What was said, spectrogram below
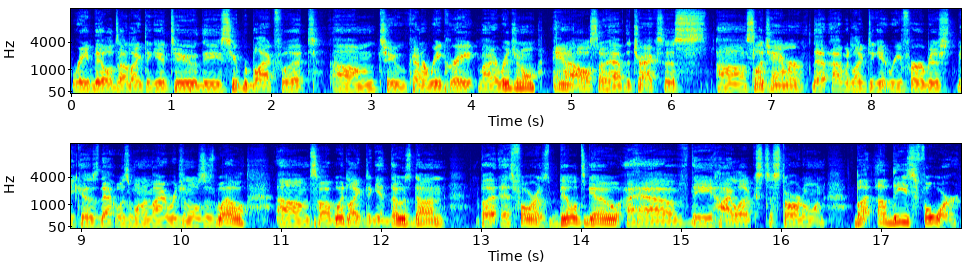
rebuilds I'd like to get to. The Super Blackfoot um, to kind of recreate my original. And I also have the Traxxas uh, Sledgehammer that I would like to get refurbished because that was one of my originals as well. Um, so I would like to get those done. But as far as builds go, I have the Hilux to start on. But of these four,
